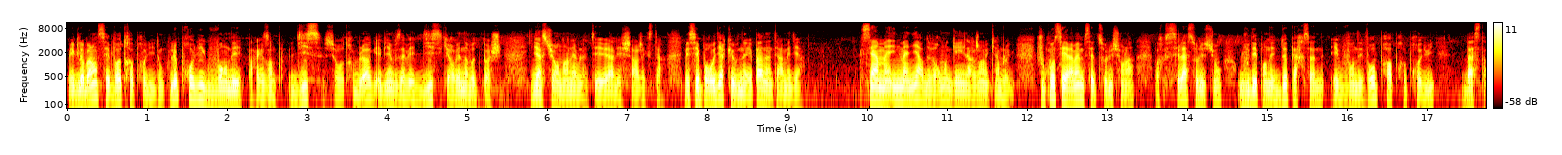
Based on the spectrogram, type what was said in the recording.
Mais globalement, c'est votre produit. Donc, le produit que vous vendez, par exemple, 10 sur votre blog, eh bien, vous avez 10 qui reviennent dans votre poche. Bien sûr, on enlève la TVA, les charges, etc. Mais c'est pour vous dire que vous n'avez pas d'intermédiaire. C'est une manière de vraiment gagner de l'argent avec un blog. Je vous conseillerais même cette solution-là parce que c'est la solution où vous dépendez de personnes et vous vendez vos propres produits, basta.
